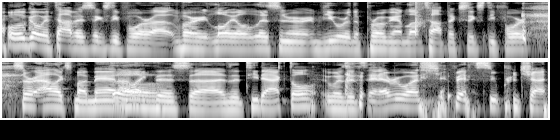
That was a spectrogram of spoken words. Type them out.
we'll go with Topic 64. Uh, very loyal listener and viewer of the program. Love Topic 64. Sir Alex, my man, I like oh. this. Uh, is it T-Dactyl? Was it saying everyone should be in a super chat?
